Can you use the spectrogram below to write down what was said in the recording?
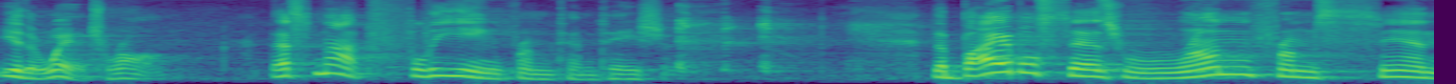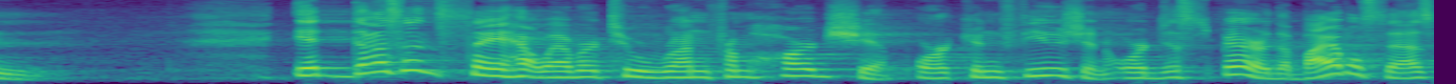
Either way, it's wrong. That's not fleeing from temptation. The Bible says run from sin. It doesn't say, however, to run from hardship or confusion or despair. The Bible says,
